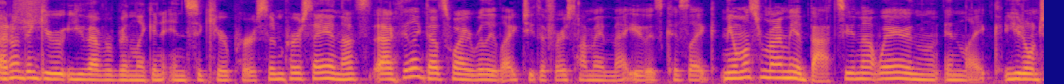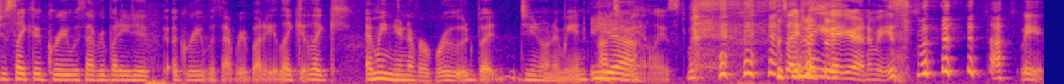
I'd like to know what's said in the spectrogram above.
I don't think you you've ever been like an insecure person per se, and that's I feel like that's why I really liked you the first time I met you is because like you almost remind me of Batsy in that way, and, and like you don't just like agree with everybody to agree with everybody. Like like I mean you're never rude, but do you know what I mean? Not Yeah. to me at least. so I know you get your enemies, me.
